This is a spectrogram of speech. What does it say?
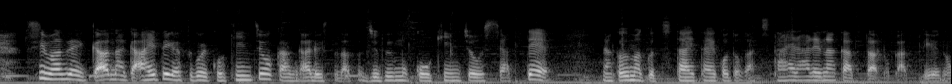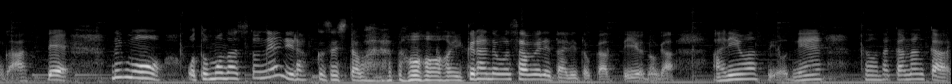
しませんか？なんか相手がすごいこう緊張感がある人だと自分もこう緊張しちゃって。なんかうまく伝えたいことが伝えられなかったとかっていうのがあってでもお友達とねリラックスした場だと いくらでも喋れたりとかっていうのがありますよね。そうだからなんか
